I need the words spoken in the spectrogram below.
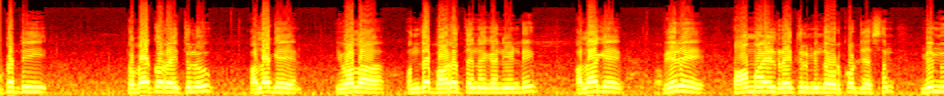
ఒకటి టొబాకో రైతులు అలాగే ఇవాళ వందే భారత్ అయినా కానివ్వండి అలాగే వేరే పామ్ ఆయిల్ రైతుల మీద వర్కౌట్ చేస్తాం. మేము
